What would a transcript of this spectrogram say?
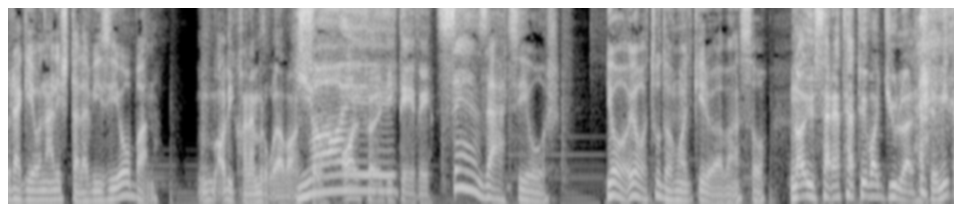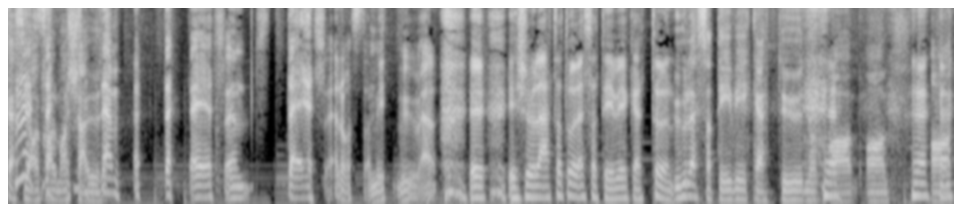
regionális televízióban? Alig, ha nem róla van szó. Jaj, Alföldi tévé. Szenzációs. Jó, jó, tudom, hogy kiről van szó. Na, ő szerethető vagy gyűlölhető? Mi teszi alkalmassá őt? Nem, teljesen, teljesen rossz, amit művel. És ő látható lesz a TV2-n? Ő lesz a TV2 a, a, a,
